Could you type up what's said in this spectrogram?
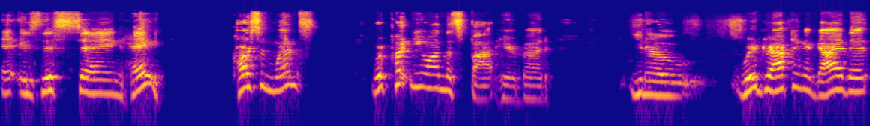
is this saying, hey, Carson Wentz, we're putting you on the spot here, bud? You know, we're drafting a guy that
